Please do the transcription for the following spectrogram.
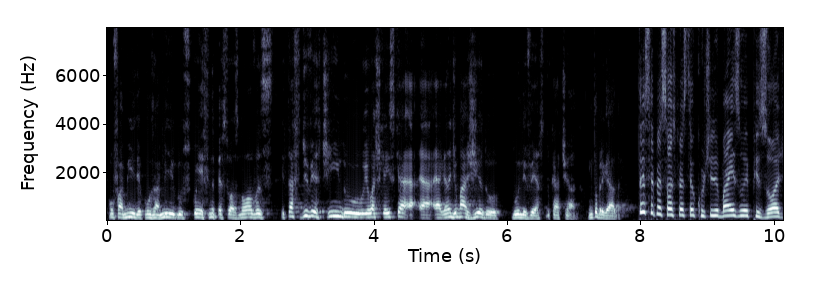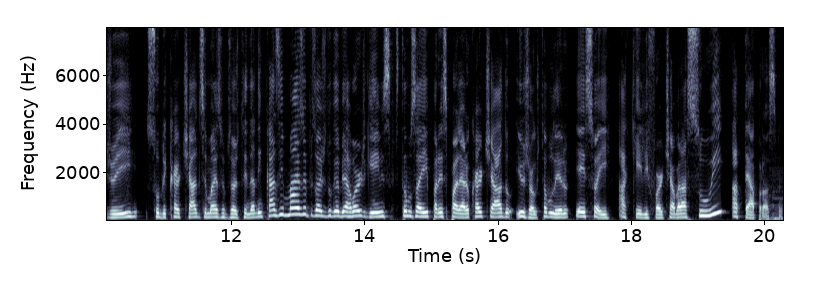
com família, com os amigos, conhecendo pessoas novas e estar tá se divertindo. Eu acho que é isso que é a, a grande magia do, do universo do carteado. Muito obrigado. Então é isso aí, pessoal. Espero que tenham curtido mais um episódio aí sobre carteados e mais um episódio Treinado em Casa e mais um episódio do Gambiarra Board Games. Estamos aí para espalhar o carteado e o jogo de tabuleiro. E é isso aí. Aquele forte abraço e até a próxima.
